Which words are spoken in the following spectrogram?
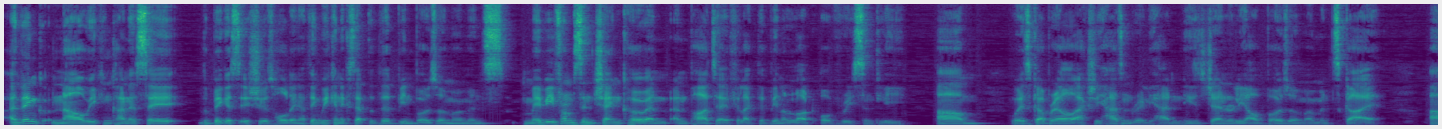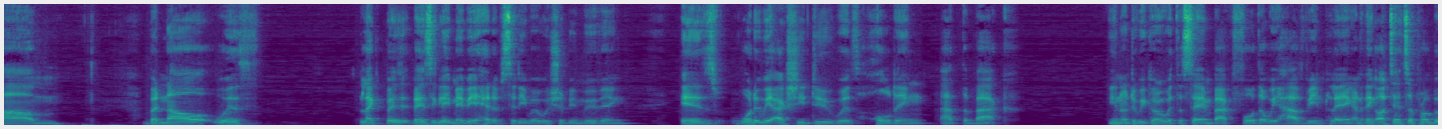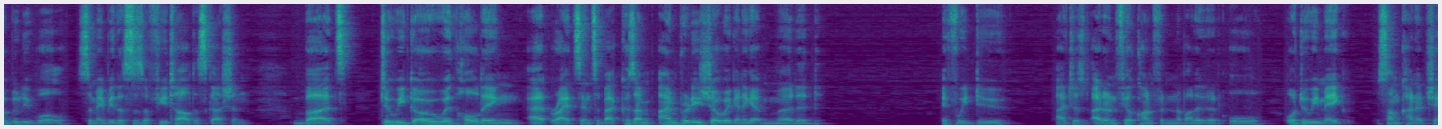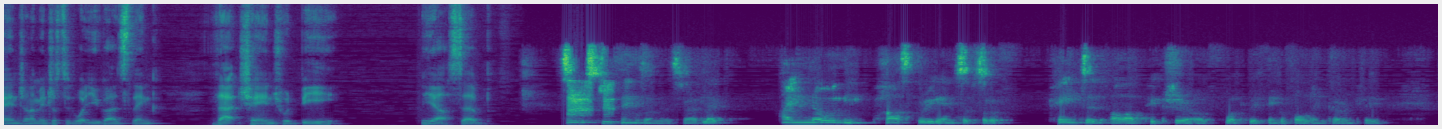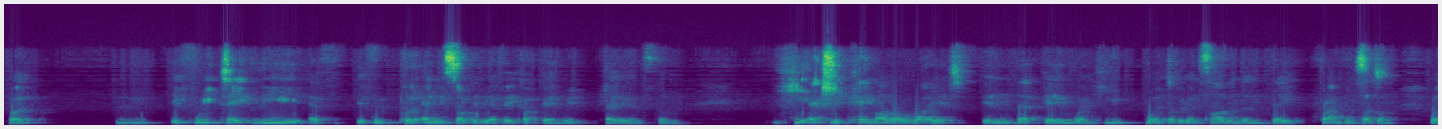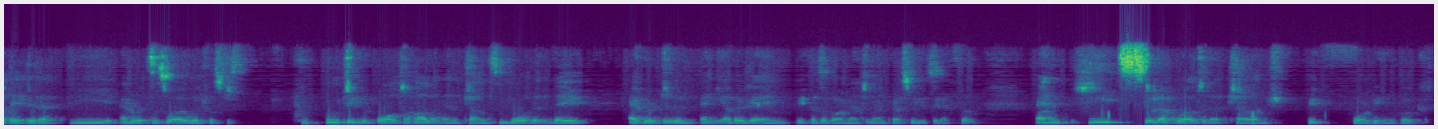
I think now we can kind of say the biggest issue is holding. I think we can accept that there've been bozo moments, maybe from Zinchenko and and Partey. I feel like there've been a lot of recently. Um, whereas Gabriel actually hasn't really had, and he's generally our bozo moments guy. Um, but now with like basically maybe ahead of City where we should be moving is what do we actually do with holding at the back? You know, do we go with the same back four that we have been playing? And I think Arteta probably will. So maybe this is a futile discussion. But do we go with holding at right centre back? Because I'm I'm pretty sure we're gonna get murdered if we do. I just I don't feel confident about it at all. Or do we make some kind of change? And I'm interested what you guys think that change would be. Yeah, Seb. So there's two things on this, right? Like, I know the past three games have sort of painted our picture of what we think of holding currently, but if we take the if we put any stock in the FA Cup game we played against them, he actually came out all right in that game when he went up against Haaland and they primed themselves on what they did at the Emirates as well, which was just booting the ball to Haaland in a chance more than they ever do in any other game because of our man-to-man press we use against them. And he stood up well to that challenge before being hooked.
